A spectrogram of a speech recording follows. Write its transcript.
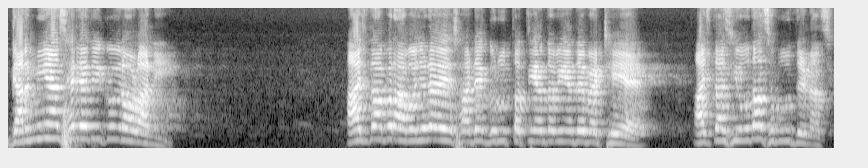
ਗਰਮੀਆਂ ਸਿਰੇ ਦੀ ਕੋਈ ਰੌਲਾ ਨਹੀਂ। ਅੱਜ ਦਾ ਭਰਾਵੋ ਜਿਹੜੇ ਸਾਡੇ ਗੁਰੂ ਤਤੀਆਂ ਤਵੀਆਂ ਦੇ ਬੈਠੇ ਐ, ਅੱਜ ਤਾਂ ਅਸੀਂ ਉਹਦਾ ਸਬੂਤ ਦੇਣਾ ਸੀ।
